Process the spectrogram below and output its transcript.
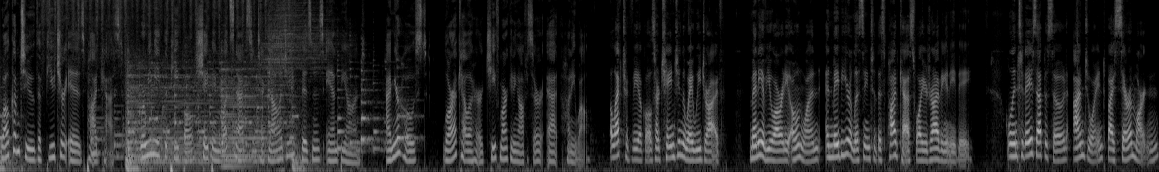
Welcome to the Future Is podcast, where we meet the people shaping what's next in technology, business, and beyond. I'm your host, Laura Kelleher, Chief Marketing Officer at Honeywell. Electric vehicles are changing the way we drive. Many of you already own one, and maybe you're listening to this podcast while you're driving an EV. Well, in today's episode, I'm joined by Sarah Martin,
